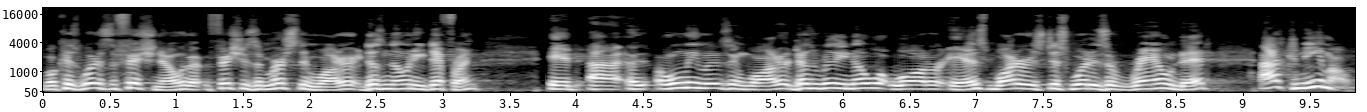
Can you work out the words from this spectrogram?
Well, because what does the fish know? The fish is immersed in water, it doesn't know any different. It uh, only lives in water. It doesn't really know what water is. Water is just what is around it. Ask Nemo.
